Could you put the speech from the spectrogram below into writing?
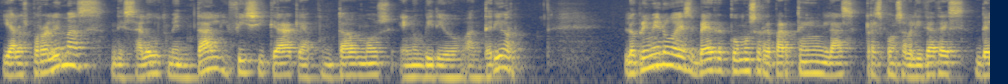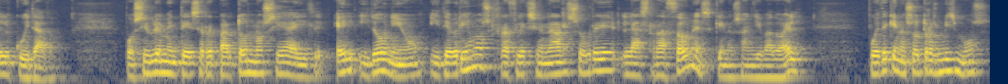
y a los problemas de salud mental y física que apuntábamos en un vídeo anterior. Lo primero es ver cómo se reparten las responsabilidades del cuidado. Posiblemente ese reparto no sea el, idóneo y deberíamos reflexionar sobre las razones que nos han llevado a él. Puede que nosotros mismos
